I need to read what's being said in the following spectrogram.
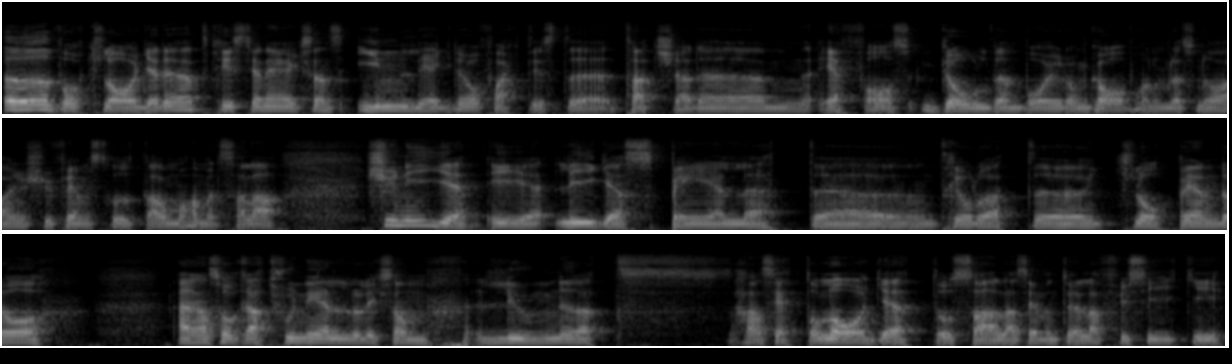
överklagade att Christian Eriksens inlägg då faktiskt eh, touchade mm, FAs Golden Boy och de gav honom det så nu har han ju 25 strutar, Mohamed Salah 29 i ligaspelet. Eh, tror du att eh, Klopp ändå är han så rationell och liksom lugn nu att han sätter laget och Salas eventuella fysik i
